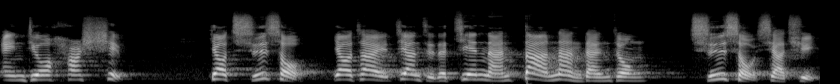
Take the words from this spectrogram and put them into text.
，endure hardship，要持守，要在这样子的艰难大难当中持守下去，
